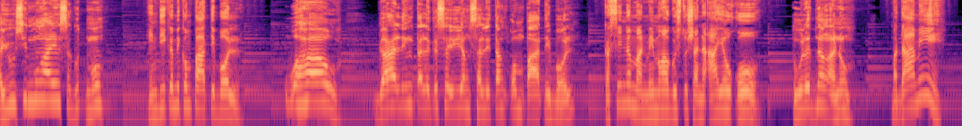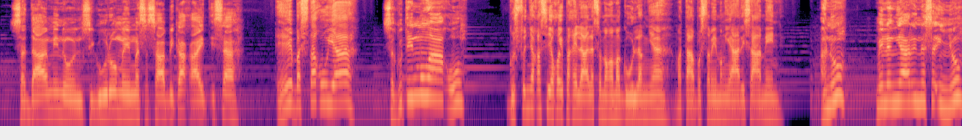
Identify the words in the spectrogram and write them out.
Ayusin mo nga yung sagot mo. hindi kami compatible. Wow! Galing talaga sa yung salitang compatible? Kasi naman may mga gusto siya na ayaw ko. Tulad ng ano? Madami. Sa dami nun, siguro may masasabi ka kahit isa. Eh basta kuya. Sagutin mo nga ako. Gusto niya kasi ako ipakilala sa mga magulang niya matapos na may mangyari sa amin. Ano? May nangyari na sa inyo?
